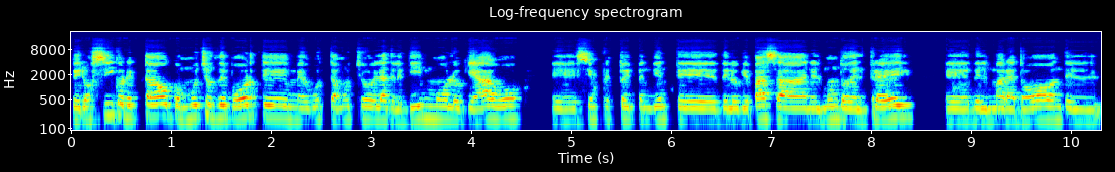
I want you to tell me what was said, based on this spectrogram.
pero sí conectado con muchos deportes, me gusta mucho el atletismo, lo que hago, eh, siempre estoy pendiente de lo que pasa en el mundo del trail, eh, del maratón, de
